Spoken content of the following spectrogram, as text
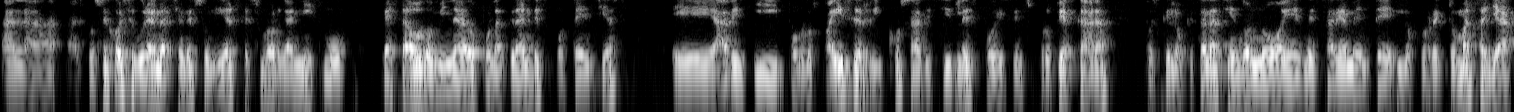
al Consejo de Seguridad de Naciones Unidas, que es un organismo que ha estado dominado por las grandes potencias y por los países ricos, a decirles, pues, en su propia cara, pues que lo que están haciendo no es necesariamente lo correcto. Más allá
